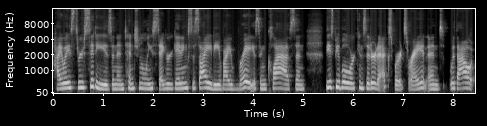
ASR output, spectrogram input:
highways through cities and intentionally segregating society by race and class. And these people were considered experts, right? And without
